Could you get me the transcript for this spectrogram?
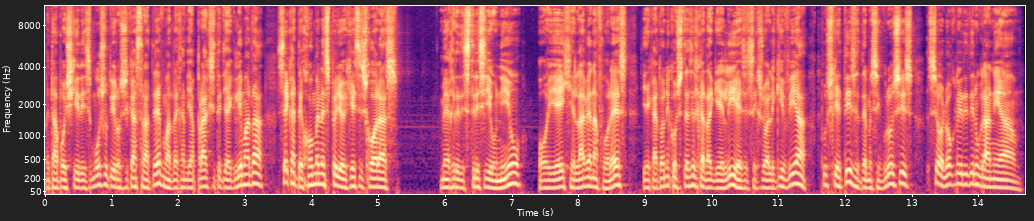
μετά από ισχυρισμούς ότι οι ρωσικά στρατεύματα είχαν διαπράξει τέτοια εγκλήματα σε κατεχόμενες περιοχές της χώρας. Μέχρι τις 3 Ιουνίου, ο ΙΕ είχε λάβει αναφορές για 124 καταγγελίες για σεξουαλική βία που σχετίζεται με συγκρούσεις σε ολόκληρη την Ουκρανία.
